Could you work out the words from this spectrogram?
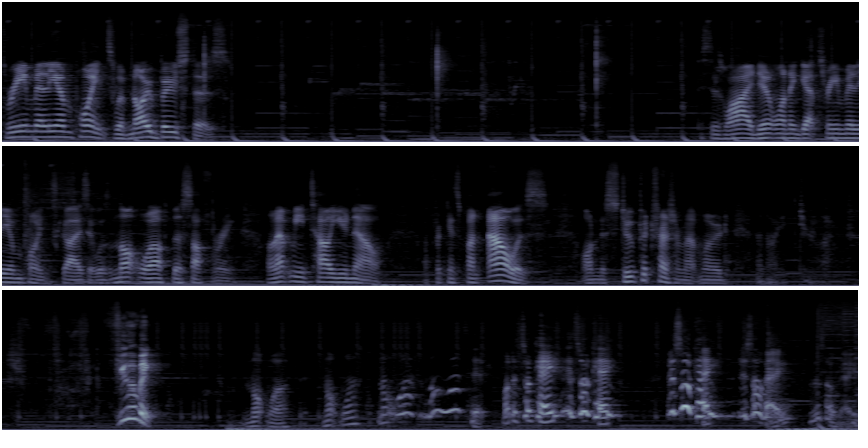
3 million points with no boosters. This is why I didn't want to get 3 million points, guys. It was not worth the suffering. Let me tell you now. I freaking spent hours on the stupid treasure map mode, and I do fuming. Not worth it. Not worth. It. Not worth. It. Not worth it. But it's okay. It's okay. It's okay. It's okay. It's okay.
